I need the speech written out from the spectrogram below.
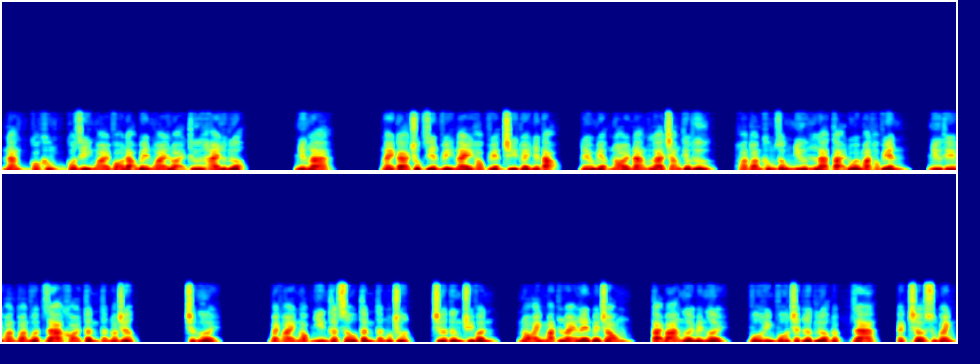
nàng có không có gì ngoài võ đạo bên ngoài loại thứ hai lực lượng. Nhưng là ngay cả trúc diên vị này học viện trí tuệ nhân tạo, đều miệng nói nàng là trắng tiểu thư, hoàn toàn không giống như là tại đối mặt học viên, như thế hoàn toàn vượt ra khỏi tần tẫn đoán trước. Trước người, bạch hoài ngọc nhìn thật sâu tần tẫn một chút, chưa từng truy vấn, nó ánh mắt lóe lên bên trong, tại ba người bên người, vô hình vô chất lực lượng đập ra, cách trở xung quanh.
